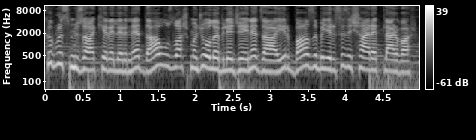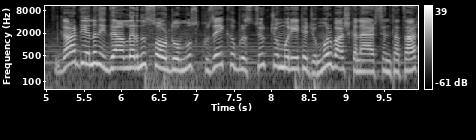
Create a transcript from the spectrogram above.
Kıbrıs müzakerelerine daha uzlaşmacı olabileceğine dair bazı belirsiz işaretler var. Guardian'ın iddialarını sorduğumuz Kuzey Kıbrıs Türk Cumhuriyeti Cumhurbaşkanı Ersin Tatar,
